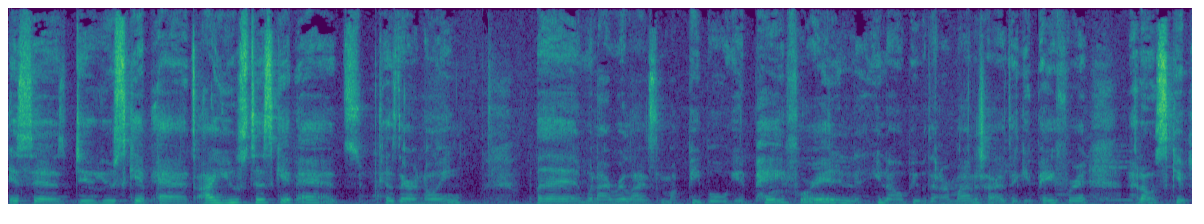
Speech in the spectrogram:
It says, "Do you skip ads?" I used to skip ads because they're annoying. But when I realized people get paid for it, and you know people that are monetized they get paid for it, I don't skip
